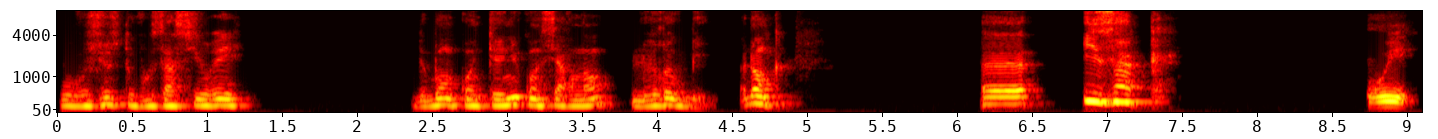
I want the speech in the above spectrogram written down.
pour juste vous assurer de bons contenus concernant le rugby. Donc, euh, Isaac. Oui.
